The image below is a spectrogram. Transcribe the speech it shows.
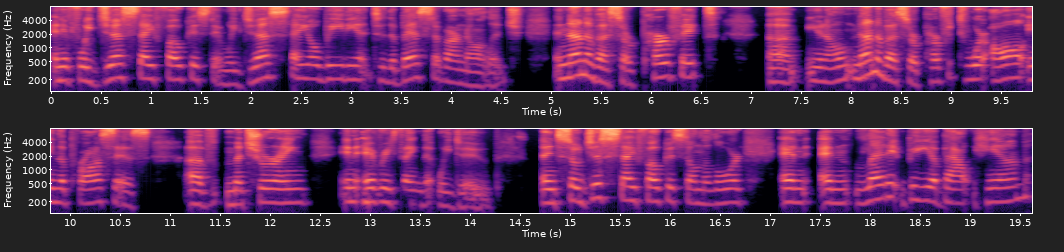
And if we just stay focused and we just stay obedient to the best of our knowledge, and none of us are perfect, um, you know, none of us are perfect. We're all in the process of maturing in everything that we do. And so just stay focused on the Lord and and let it be about him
